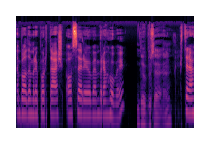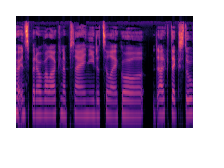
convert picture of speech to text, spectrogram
a byla tam reportáž o sériovém vrahovi, Dobře. která ho inspirovala k napsání docela jako dark textu.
